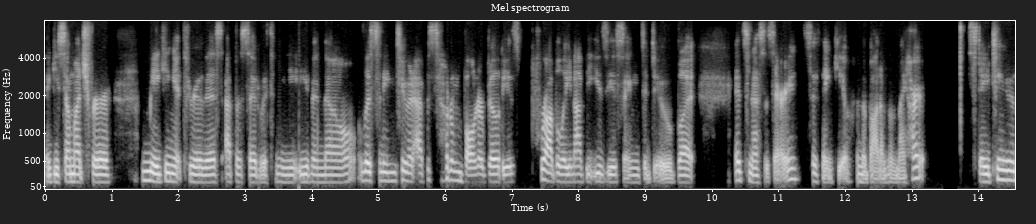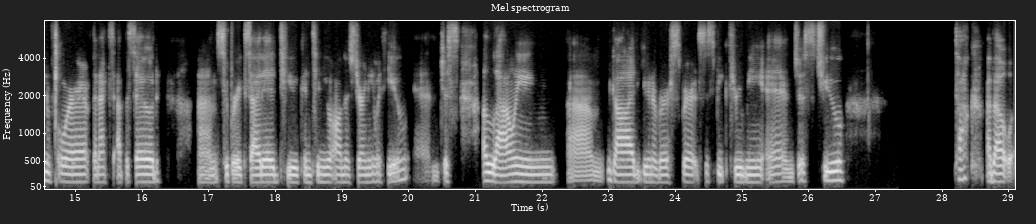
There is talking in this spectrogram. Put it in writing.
Thank you so much for making it through this episode with me, even though listening to an episode on vulnerability is probably not the easiest thing to do, but it's necessary. So thank you from the bottom of my heart. Stay tuned for the next episode. I'm super excited to continue on this journey with you and just allowing um, God, universe, spirits to speak through me and just to talk about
